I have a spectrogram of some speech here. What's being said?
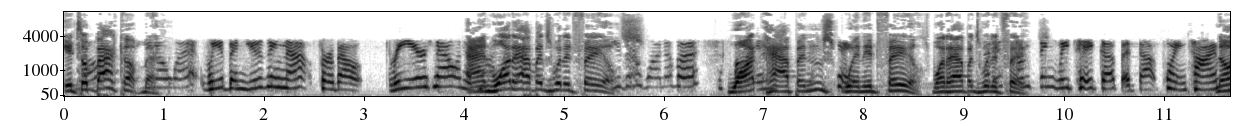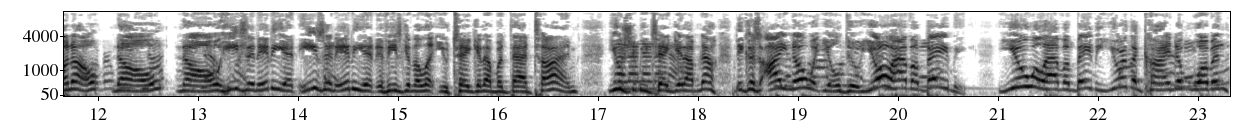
It's a backup method. You know what? We have been using that for about three years now. And, And what happens when it fails? Either one of us. What happens when it fails? What happens when it fails? something we take up at that point in time. No, no, no, no. He's an idiot. He's an idiot if he's going to let you take it up at that time. You should be taking it up now because I know what you'll do. You'll have a baby. You will have a baby. You're the kind of woman,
